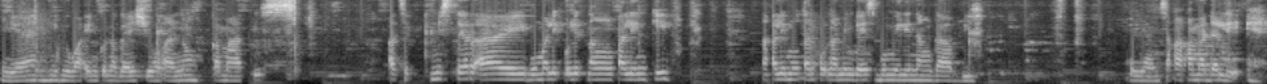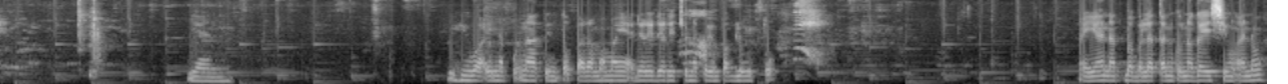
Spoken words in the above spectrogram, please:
Ayan, hihiwain ko na guys yung ano, kamatis. At si Mister ay bumalik ulit ng palengke. Nakalimutan po namin guys bumili ng gabi. Ayan, saka kamadali. Yan. Hihiwain na po natin to para mamaya dire-diretso na po yung pagluto. Ayan, at babalatan ko na guys yung ano,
